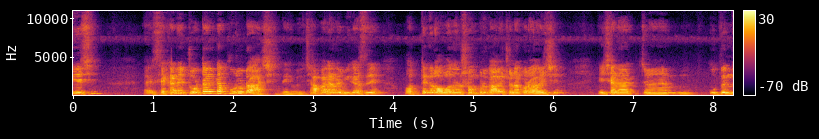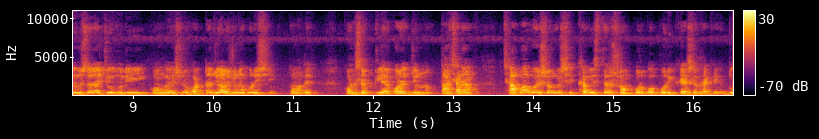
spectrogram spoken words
দিয়েছি। সেখানে টোটালটা পুরোটা আছে, দেখবে। ছাপাখানার বিকাশে প্রত্যেকের অবদান সম্পর্কে আলোচনা করা হয়েছে। এছাড়া উপেন্দ্র কিশোর রায় চৌধুরী গঙ্গাধর ভট্টাচার্য আলোচনা করেছি তোমাদের কনসেপ্ট ক্লিয়ার করার জন্য। তাছাড়া ছাপা বইয়ের সঙ্গে শিক্ষা বিস্তারের সম্পর্ক পরীক্ষা এসে থাকে, দু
